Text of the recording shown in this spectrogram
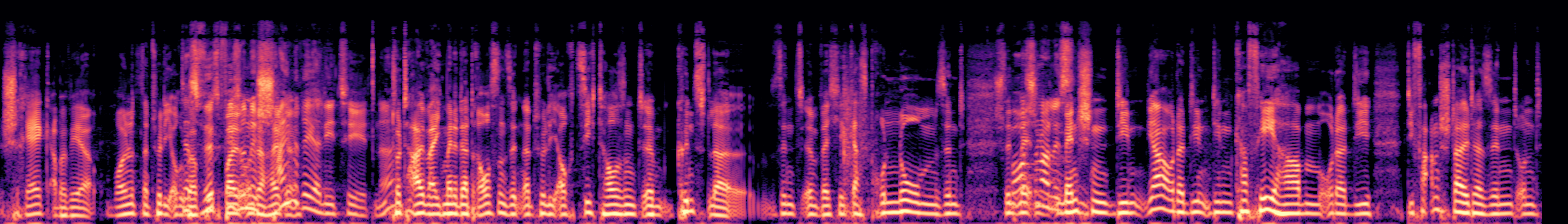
schräg, aber wir wollen uns natürlich auch das über Fußball unterhalten. Das wirkt wie so eine Scheinrealität, ne? Total, weil ich meine, da draußen sind natürlich auch zigtausend ähm, Künstler, sind irgendwelche Gastronomen, sind, sind Menschen, die ja oder die, die einen Café haben oder die die Veranstalter sind und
